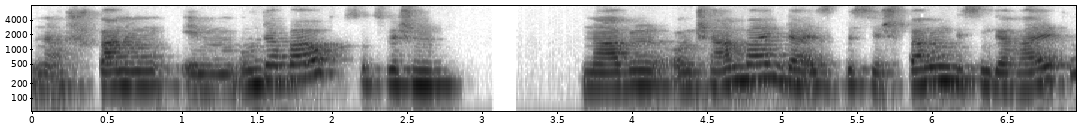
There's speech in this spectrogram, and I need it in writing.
eine Spannung im Unterbauch, so zwischen Nabel und Schambein. Da ist ein bisschen Spannung, ein bisschen gehalten.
